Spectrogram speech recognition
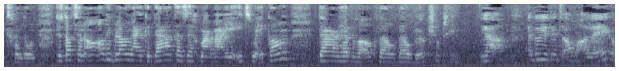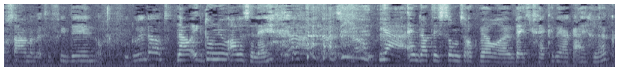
iets gaan doen. Dus dat zijn al, al die belangrijke data, zeg maar, waar je iets mee kan. Daar hebben we ook wel, wel workshops in. Ja. En doe je dit allemaal alleen? Of samen met een vriendin? Of hoe doe je dat? Nou, ik doe nu alles alleen. Ja, dat is wel. Ja, en dat is soms ook wel eh, een beetje gekke werk eigenlijk.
